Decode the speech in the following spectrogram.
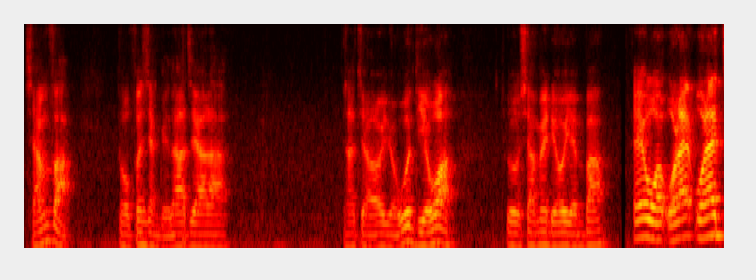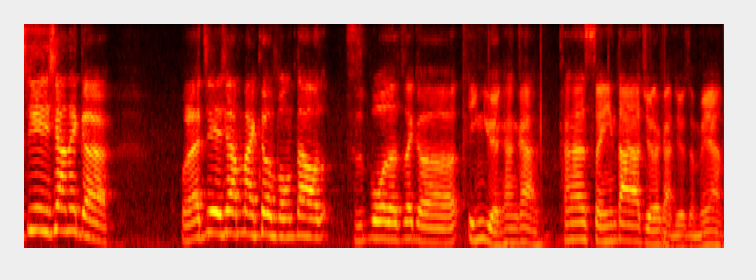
想法，都分享给大家啦。那假如有问题的话，就下面留言吧。哎、我我来我来接一下那个，我来接一下麦克风到直播的这个音源，看看看看声音，大家觉得感觉怎么样？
